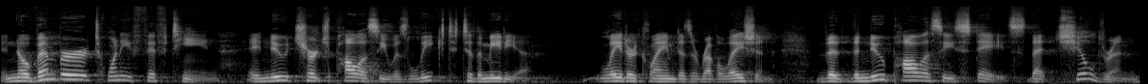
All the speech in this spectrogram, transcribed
In November 2015, a new church policy was leaked to the media, later claimed as a revelation. The, the new policy states that children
